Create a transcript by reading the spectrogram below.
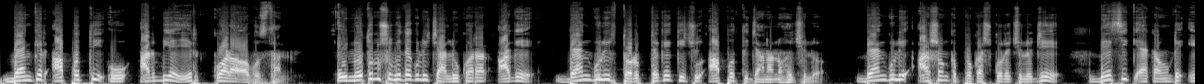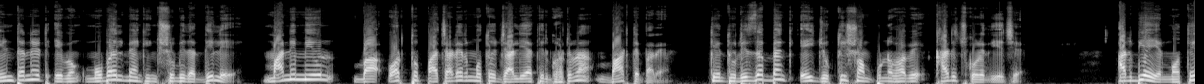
ব্যাংকের আপত্তি ও আরবিআই এর কড়া অবস্থান। এই নতুন সুবিধাগুলি চালু করার আগে ব্যাংকগুলির তরফ থেকে কিছু আপত্তি জানানো হয়েছিল। ব্যাংকগুলি আশঙ্কা প্রকাশ করেছিল যে বেসিক অ্যাকাউন্টে ইন্টারনেট এবং মোবাইল ব্যাংকিং সুবিধা দিলে মানি মিউল বা অর্থ পাচারের মতো জালিয়াতির ঘটনা বাড়তে পারে। কিন্তু রিজার্ভ ব্যাংক এই যুক্তি সম্পূর্ণভাবে খারিজ করে দিয়েছে। আরবিআই এর মতে,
